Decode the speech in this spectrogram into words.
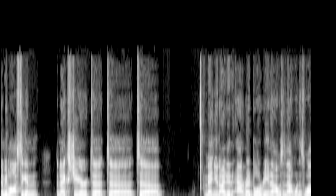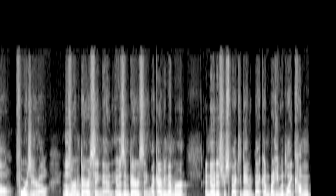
then we lost again the next year to to to Man United at Red Bull Arena. I was in that one as well, 4-0. And those were embarrassing, man. It was embarrassing. Like I remember, and no disrespect to David Beckham, but he would like come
